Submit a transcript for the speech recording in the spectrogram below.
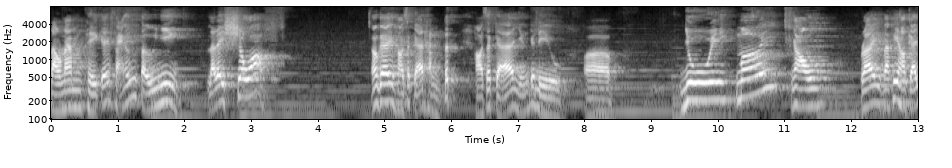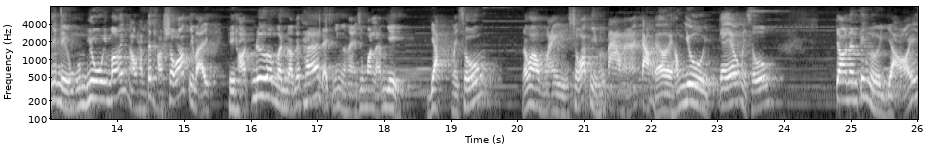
đầu năm thì cái phản ứng tự nhiên là đây show off. Ok họ sẽ kể thành tích họ sẽ kể những cái điều uh, vui mới ngầu right? Và khi họ kể những điều vui mới ngầu thành tích họ show off như vậy thì họ đưa mình vào cái thế để những người hàng xung quanh làm gì? Dập mày xuống. Đúng không? Mày show off nhiều hơn tao hả? Trời ơi không vui. Kéo mày xuống. Cho nên cái người giỏi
